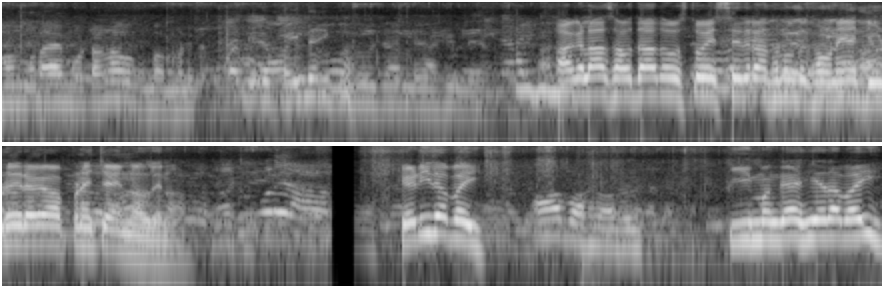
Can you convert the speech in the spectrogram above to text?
ਹੁਣ ਮੜਾ ਮੋਟਾ ਨਾ ਪਹਿਲਾਂ ਹੀ ਕੋਈ 2000 ਲਿਆ ਕੇ ਲਿਆ। ਅਗਲਾ ਸੌਦਾ ਦੋਸਤੋ ਇਸੇ ਤਰ੍ਹਾਂ ਤੁਹਾਨੂੰ ਦਿਖਾਉਣੇ ਆ ਜੁੜੇ ਰਹੋ ਆਪਣੇ ਚੈਨਲ ਦੇ ਨਾਲ। ਕਿਹੜੀ ਦਾ ਬਾਈ? ਆ ਬਾਹਰਾ ਬਈ। ਕੀ ਮੰਗਿਆ ਸੀ ਇਹਦਾ ਬਾਈ?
